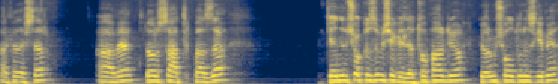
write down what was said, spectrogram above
arkadaşlar AB 4 saatlik bazda kendini çok hızlı bir şekilde toparlıyor. Görmüş olduğunuz gibi.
